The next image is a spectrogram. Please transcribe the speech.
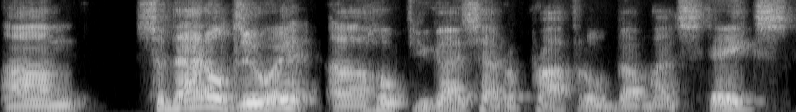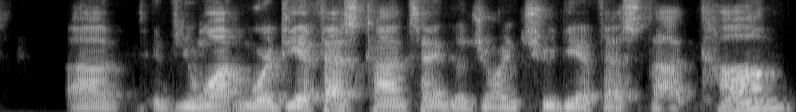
Um, so that'll do it. Uh, hope you guys have a profitable Belmont Stakes. Uh, if you want more DFS content, you'll join truedfs.com.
